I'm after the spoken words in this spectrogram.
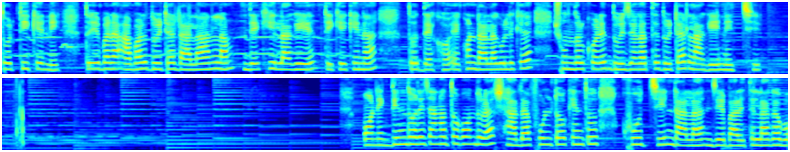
তো টিকে নি। তো এবারে আবার দুইটা ডালা আনলাম, দেখি লাগিয়ে টিকে কিনা। তো দেখো, এখন ডালাগুলিকে সুন্দর করে দুই জায়গাতে দুইটা লাগিয়ে নিচ্ছি। অনেক দিন ধরে জানো তো বন্ধুরা, সাদা ফুলটাও কিন্তু খুঁজছি, ডালা যে বাড়িতে লাগাবো,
